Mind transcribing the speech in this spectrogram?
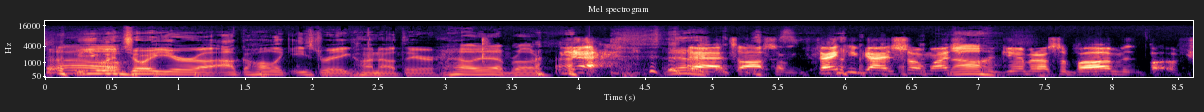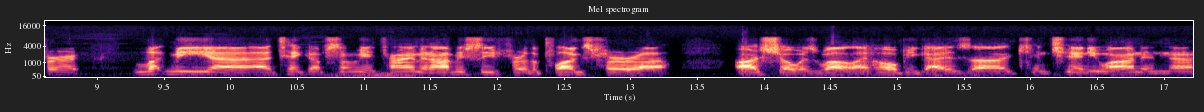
Will you enjoy your uh, alcoholic Easter egg hunt out there? Hell yeah, brother. Yeah, yeah, it's awesome. Thank you guys so much No. for giving us above for letting me uh, take up some of your time, and obviously for the plugs for uh, our show as well. I hope you guys uh, continue on and uh,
